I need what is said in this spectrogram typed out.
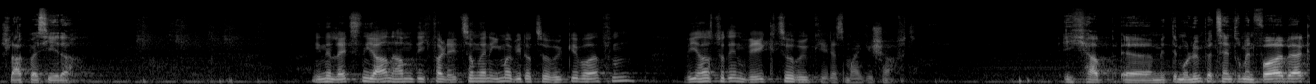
schlagbar ist jeder. In den letzten Jahren haben dich Verletzungen immer wieder zurückgeworfen. Wie hast du den Weg zurück jedes Mal geschafft? Ich habe äh, mit dem Olympiazentrum in Vorarlberg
